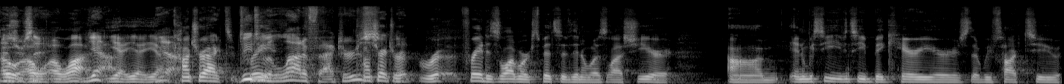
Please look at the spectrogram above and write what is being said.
Oh, oh, a lot. Yeah. yeah, yeah, yeah. Yeah. Contract due freight, to a lot of factors. contract r- r- freight is a lot more expensive than it was last year. Um, and we see even see big carriers that we've talked to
